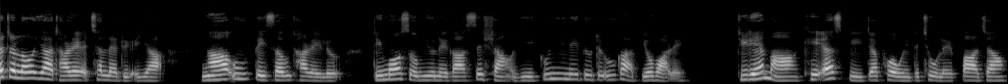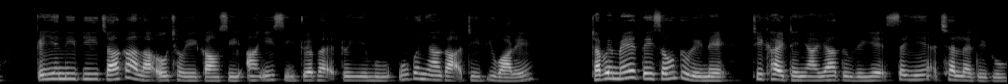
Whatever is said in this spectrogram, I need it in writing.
လက်တလောရထားတဲ့အချက်လက်တွေအရ9ဦးသေဆုံးထားတယ်လို့ဒီမော့ဆိုမြို့နယ်ကစစ်ဆောင်အရေးကူညီနေသူတဦးကပြောပါတယ်။ဒီထဲမှာ KSP တပ်ဖွဲ့ဝင်တချို့လည်းပါကြောင်းကရင်နီပြည်ဂျာကာလာအုပ်ချုပ်ရေးကောင်စီ IEC တွဲဘက်အတွင်းရေးမှူးဦးပညာကအတည်ပြုပါတယ်။ဒါပေမဲ့သေဆုံးသူတွေနဲ့ထိခိုက်ဒဏ်ရာရသူတွေရဲ့စည်ရင်းအချက်လက်တွေကို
